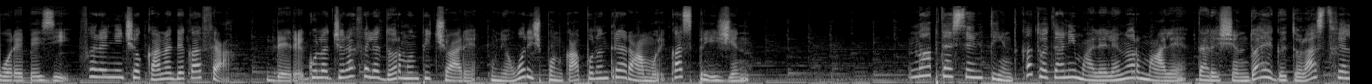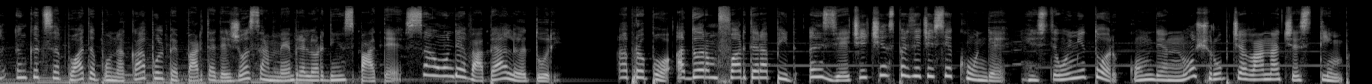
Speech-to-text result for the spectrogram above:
ore pe zi, fără nicio cană de cafea. De regulă, girafele dorm în picioare, uneori își pun capul între ramuri, ca sprijin, Noaptea se întind ca toate animalele normale, dar își îndoaie gâtul astfel încât să poată pune capul pe partea de jos a membrelor din spate sau undeva pe alături. Apropo, adorm foarte rapid, în 10-15 secunde. Este uimitor cum de nu-și rup ceva în acest timp.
